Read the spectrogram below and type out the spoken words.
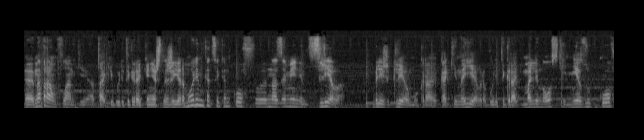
Э, на правом фланге атаки будет играть, конечно же, Ермоленко, Цыганков на замене. Слева ближе к левому краю, как и на Евро, будет играть Малиновский, не Зубков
